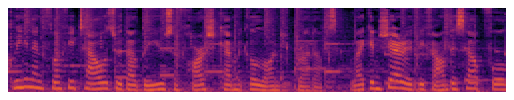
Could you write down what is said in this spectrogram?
Clean and fluffy towels without the use of harsh chemical laundry products. Like and share if you found this helpful.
